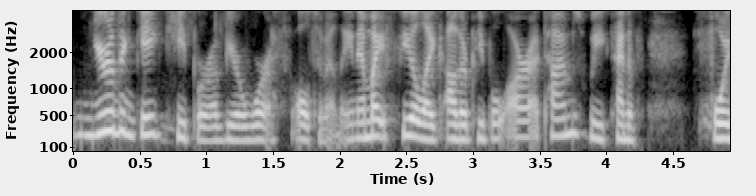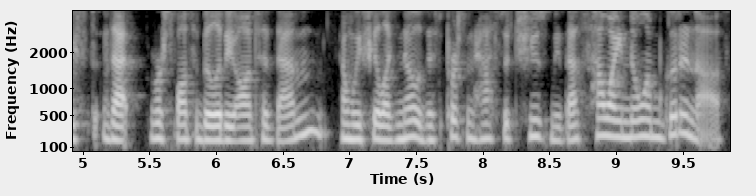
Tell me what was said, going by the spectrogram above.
you're the gatekeeper of your worth ultimately and it might feel like other people are at times we kind of foist that responsibility onto them and we feel like no this person has to choose me that's how i know i'm good enough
